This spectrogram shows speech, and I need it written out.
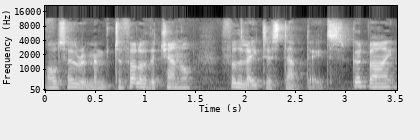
Also remember to follow the channel for the latest updates. Goodbye!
